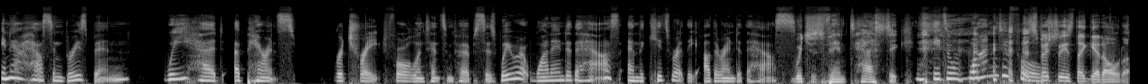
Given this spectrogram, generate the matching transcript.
in our house in Brisbane, we had a parents retreat for all intents and purposes. We were at one end of the house and the kids were at the other end of the house. Which is fantastic, It's a wonderful. especially as they get older.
